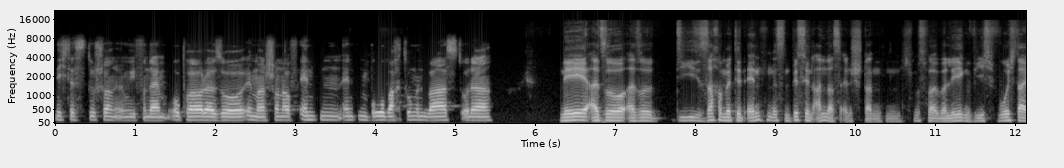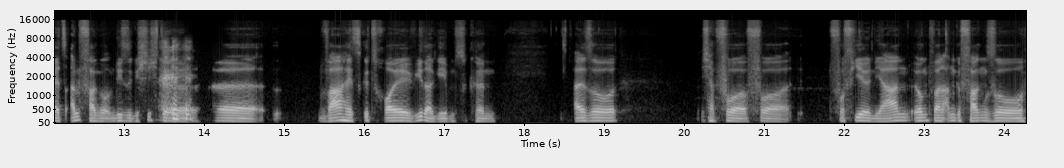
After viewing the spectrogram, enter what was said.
nicht, dass du schon irgendwie von deinem Opa oder so immer schon auf Enten, Entenbeobachtungen warst oder? Nee, also, also die Sache mit den Enten ist ein bisschen anders entstanden. Ich muss mal überlegen, wie ich, wo ich da jetzt anfange, um diese Geschichte äh, wahrheitsgetreu wiedergeben zu können. Also, ich habe vor, vor, vor vielen Jahren irgendwann angefangen, so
